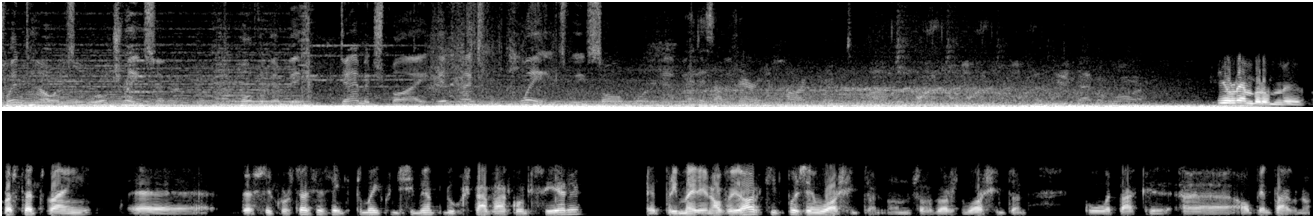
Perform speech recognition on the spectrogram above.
Twin Towers and World Trade Center, both of them being damaged by impacts from planes. We saw one happen. It is a very hard thing to watch. Eu lembro-me bastante bem eh, das circunstâncias em que tomei conhecimento do que estava a acontecer, eh, primeiro em Nova Iorque e depois em Washington, nos arredores de Washington, com o ataque ah, ao Pentágono.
